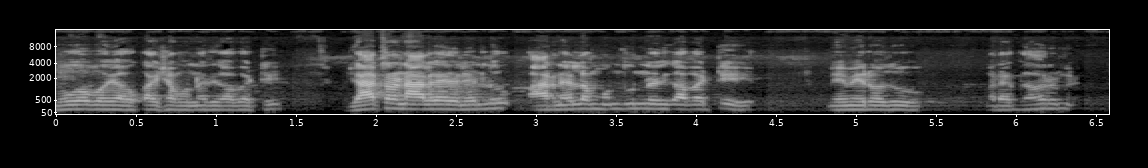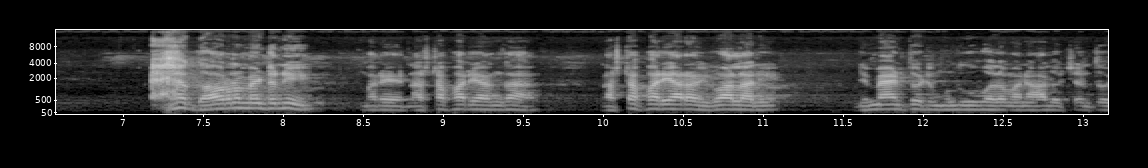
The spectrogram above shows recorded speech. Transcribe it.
మూగబోయే అవకాశం ఉన్నది కాబట్టి జాతర నాలుగైదు నెలలు ఆరు నెలల ముందు ఉన్నది కాబట్టి మేము ఈరోజు మరి గవర్నమెంట్ గవర్నమెంట్ని మరి నష్టపరిహారంగా నష్టపరిహారం ఇవ్వాలని డిమాండ్ తోటి ముందుకు పోదామనే ఆలోచనతో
